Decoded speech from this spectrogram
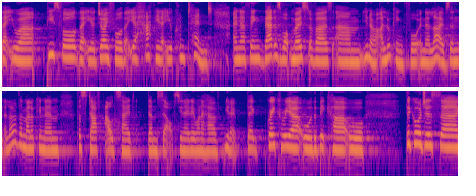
that you are peaceful, that you're joyful, that you're happy, that you're content. And I think that is what most of us, um, you know, are looking for in their lives. And a lot of them are looking um, for stuff outside themselves. You know, they want to have, you know, their great career or the big car or the gorgeous uh,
